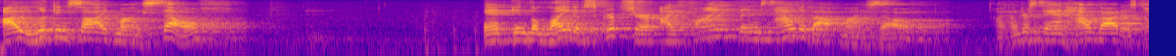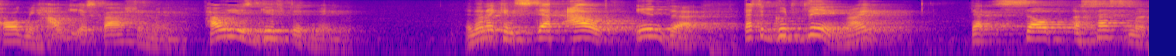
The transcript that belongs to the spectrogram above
I look inside myself, and in the light of Scripture, I find things out about myself I understand how God has called me, how He has fashioned me, how He has gifted me. And then I can step out in that. That's a good thing, right? That self assessment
